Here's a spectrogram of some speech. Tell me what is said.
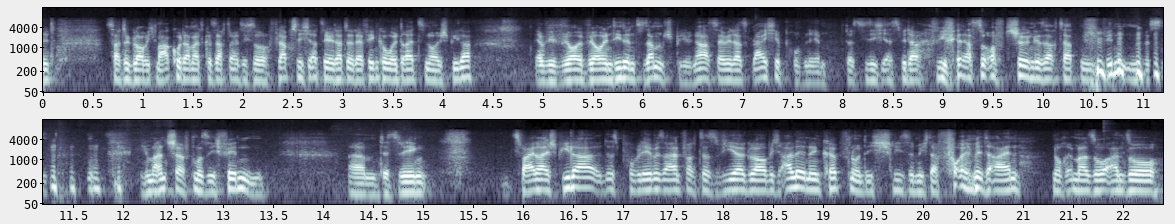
das hatte, glaube ich, Marco damals gesagt, als ich so flapsig erzählt hatte, der Finke holt 13 neue Spieler. Ja, wie, wie wollen die denn zusammenspielen? Na, ist ja wieder das gleiche Problem, dass die sich erst wieder, wie wir das so oft schön gesagt hatten, finden müssen. die Mannschaft muss sich finden. Ähm, deswegen, zwei, drei Spieler. Das Problem ist einfach, dass wir, glaube ich, alle in den Köpfen, und ich schließe mich da voll mit ein, noch immer so an so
